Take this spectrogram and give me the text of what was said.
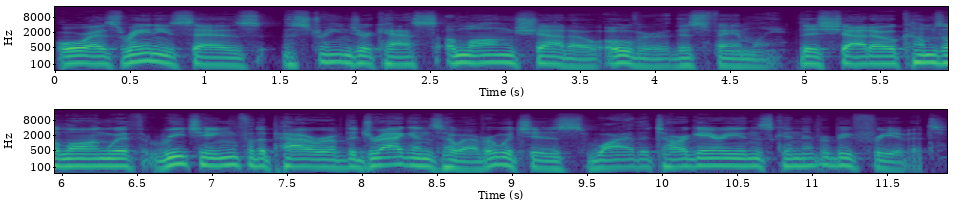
Or as Rainey says, the stranger casts a long shadow over this family. This shadow comes along with reaching for the power of the dragons, however, which is why the Targaryens can never be free of it.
